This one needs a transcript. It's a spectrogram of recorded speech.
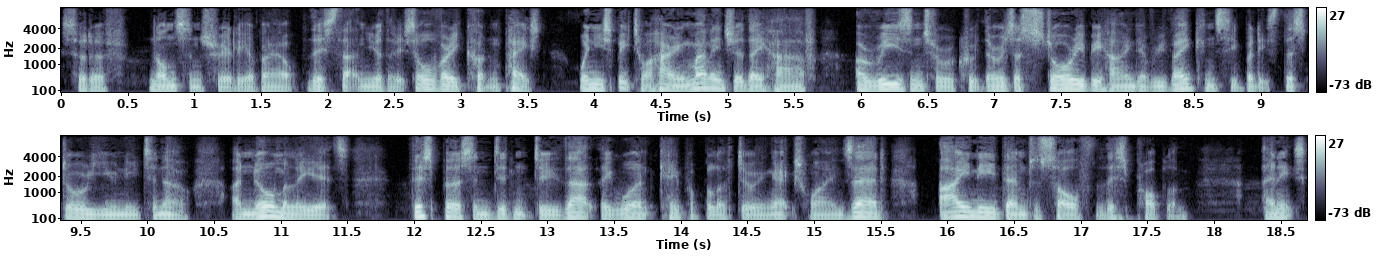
sort of nonsense really about this, that, and the other. It's all very cut and paste. When you speak to a hiring manager, they have a reason to recruit. There is a story behind every vacancy, but it's the story you need to know. And normally it's this person didn't do that. They weren't capable of doing X, Y, and Z. I need them to solve this problem. And it's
